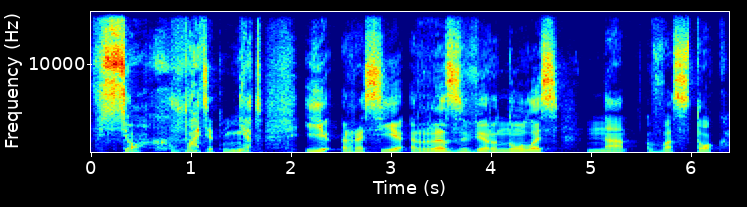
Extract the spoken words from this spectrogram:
все, хватит, нет. И Россия развернулась на восток.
